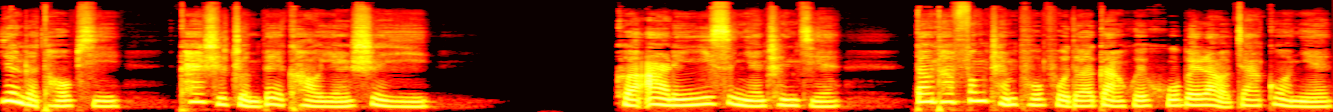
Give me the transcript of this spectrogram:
硬着头皮开始准备考研事宜。可二零一四年春节，当他风尘仆仆地赶回湖北老家过年，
